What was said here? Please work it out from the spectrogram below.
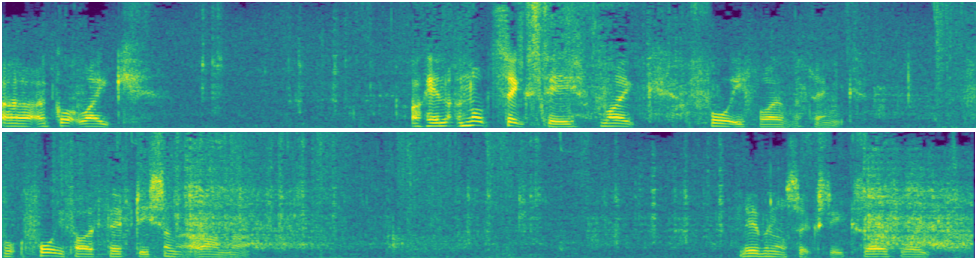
Uh, I got like... Okay, not 60, like 45 I think. F 45, 50, something around that. Maybe not 60, because I was like...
